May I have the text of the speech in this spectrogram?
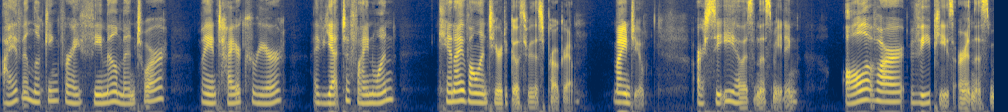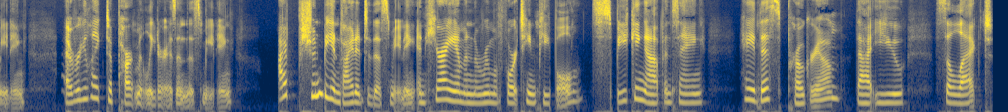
I have been looking for a female mentor my entire career. I've yet to find one. Can I volunteer to go through this program? Mind you, our CEO is in this meeting. All of our VPs are in this meeting. Every like department leader is in this meeting. I shouldn't be invited to this meeting. And here I am in the room of 14 people speaking up and saying, hey, this program that you select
